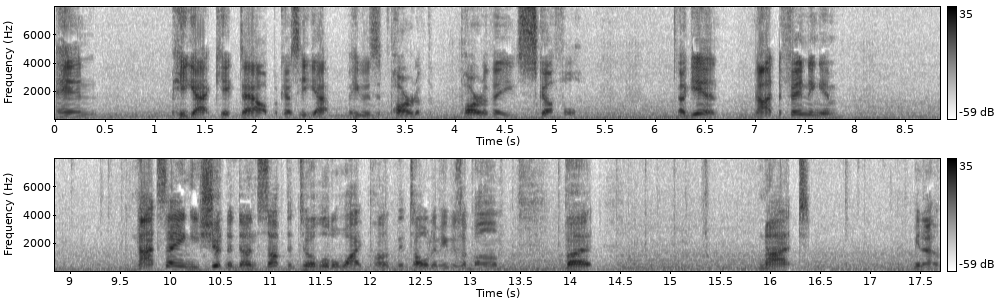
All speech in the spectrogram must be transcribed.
and he got kicked out because he got he was part of the part of a scuffle. Again, not defending him. Not saying he shouldn't have done something to a little white punk that told him he was a bum, but not you know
